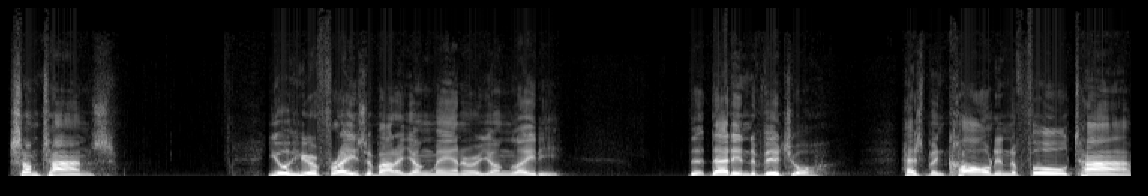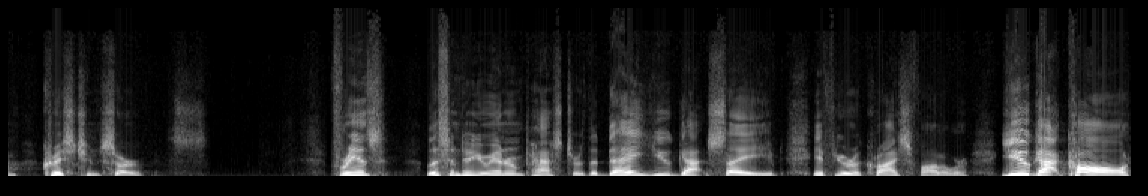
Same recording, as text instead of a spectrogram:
Sometimes you'll hear a phrase about a young man or a young lady that that individual has been called into full time Christian service. Friends, listen to your interim pastor. The day you got saved, if you're a Christ follower, you got called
